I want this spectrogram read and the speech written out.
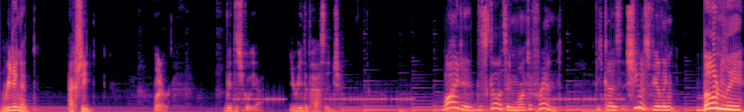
Reading a... Actually... Whatever. Read the circle... Yeah. You read the passage. Why did the skeleton want a friend? Because she was feeling bonely.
